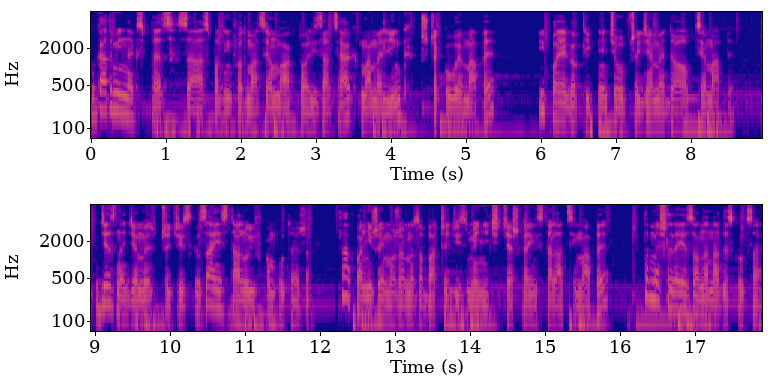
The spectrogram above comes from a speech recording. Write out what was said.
W Garmin Express zaraz pod informacją o aktualizacjach mamy link Szczegóły mapy i po jego kliknięciu przejdziemy do opcji mapy, gdzie znajdziemy przycisk Zainstaluj w komputerze a poniżej możemy zobaczyć i zmienić ścieżkę instalacji mapy, to myślę jest ona na dysku C.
